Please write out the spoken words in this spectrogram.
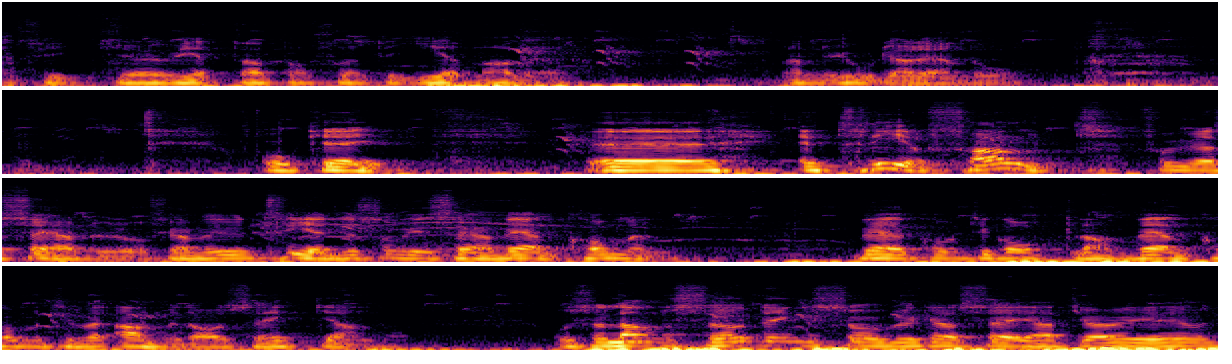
Jag fick eh, veta att man får inte gena där. Men nu gjorde jag det ändå. Okej. Eh, ett trefalt får vi väl säga nu då, för jag var ju en tredje som vill säga välkommen. Välkommen till Gotland, välkommen till Almedalsveckan. Och som landshövding så brukar jag säga att jag är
